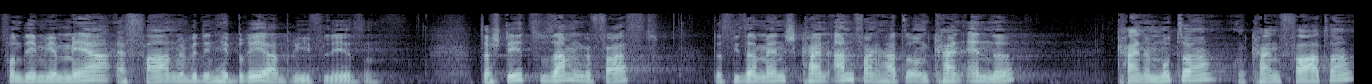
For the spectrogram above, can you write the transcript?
von dem wir mehr erfahren, wenn wir den Hebräerbrief lesen. Da steht zusammengefasst, dass dieser Mensch keinen Anfang hatte und kein Ende, keine Mutter und keinen Vater,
